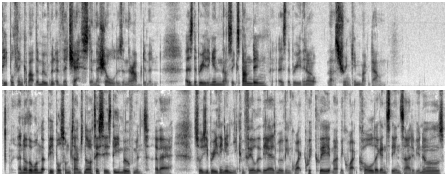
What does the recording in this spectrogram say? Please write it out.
People think about the movement of their chest and their shoulders and their abdomen. As they're breathing in, that's expanding. As they're breathing out, that's shrinking back down. Another one that people sometimes notice is the movement of air. So, as you're breathing in, you can feel that the air is moving quite quickly. It might be quite cold against the inside of your nose.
